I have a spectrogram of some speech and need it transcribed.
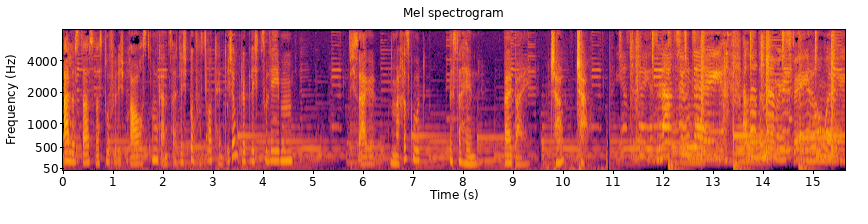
alles das, was du für dich brauchst, um ganzheitlich bewusst, authentisch und glücklich zu leben. Ich sage, mach es gut. Bis dahin. Bye bye. Ciao, ciao. Yesterday is not today. I let the memories fade away.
